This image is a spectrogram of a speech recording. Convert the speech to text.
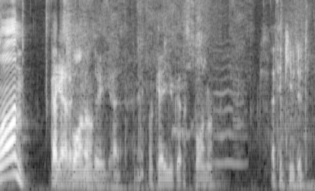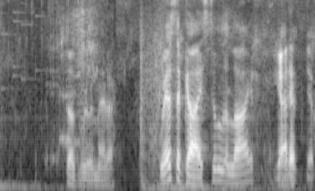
on! Got I got the it. Oh, there you got it. Okay, you got a spawner. I think you did. Doesn't really matter. Where's that guy? Still alive? You got it. Yep.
